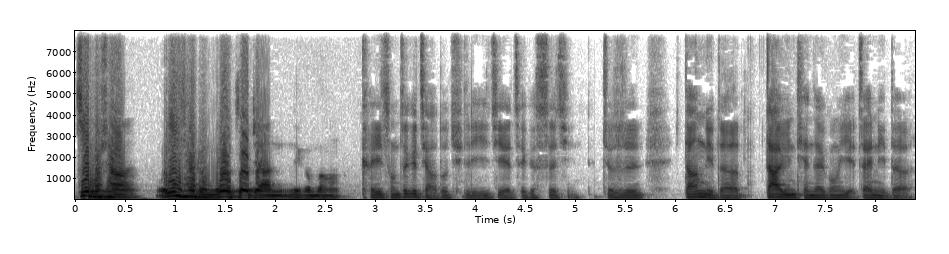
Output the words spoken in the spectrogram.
基本上我印象中没有做这样那个梦。可以从这个角度去理解这个事情，就是当你的大运天灾宫也在你的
